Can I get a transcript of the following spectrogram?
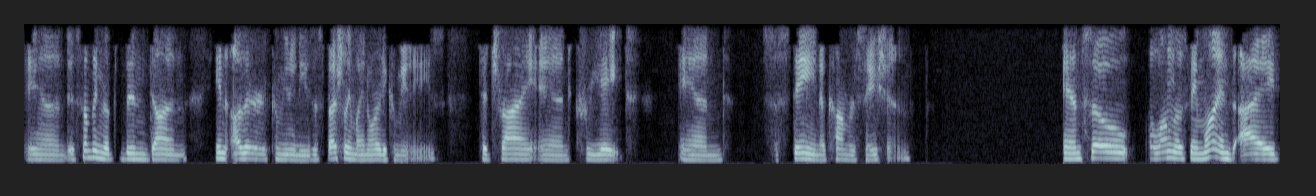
and is something that's been done in other communities, especially minority communities, to try and create and sustain a conversation. And so along those same lines, I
